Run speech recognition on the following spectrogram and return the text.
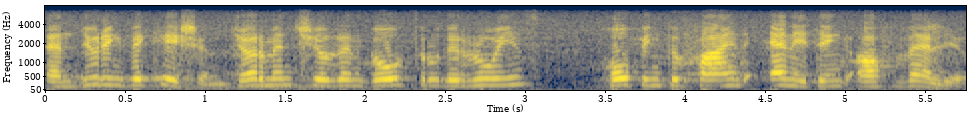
and during vacation, German children go through the ruins hoping to find anything of value.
